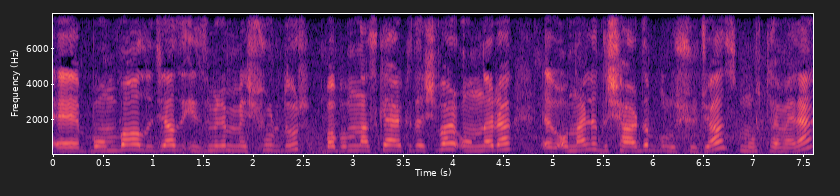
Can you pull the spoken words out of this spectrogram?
Ee, bomba alacağız. İzmir'in meşhurdur. Babamın asker arkadaşı var. Onlara e, onlarla dışarıda buluşacağız muhtemelen.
